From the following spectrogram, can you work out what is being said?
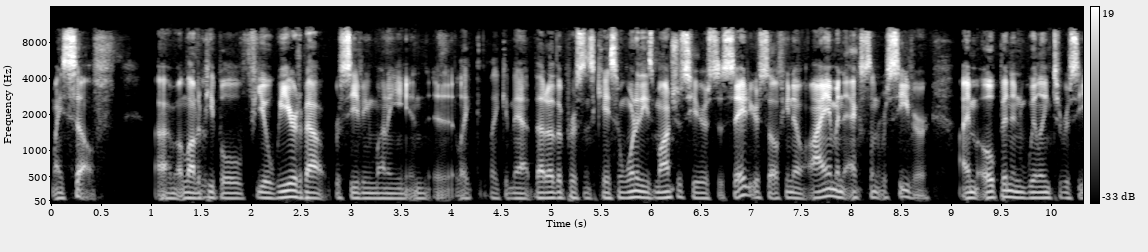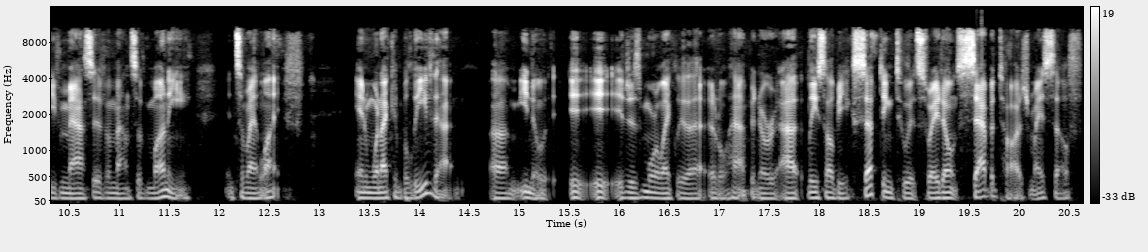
myself. Um, a lot of mm-hmm. people feel weird about receiving money, and uh, like like in that that other person's case. And one of these mantras here is to say to yourself, you know, I am an excellent receiver. I'm open and willing to receive massive amounts of money into my life. And when I can believe that, um, you know, it, it, it is more likely that it'll happen, or at least I'll be accepting to it, so I don't sabotage myself,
